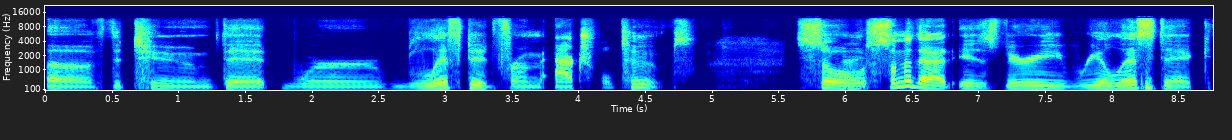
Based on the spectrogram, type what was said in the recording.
of the tomb that were lifted from actual tombs. So Right. some of that is very realistic.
